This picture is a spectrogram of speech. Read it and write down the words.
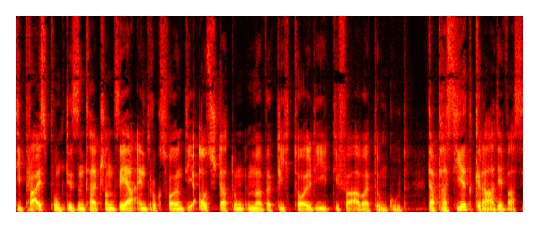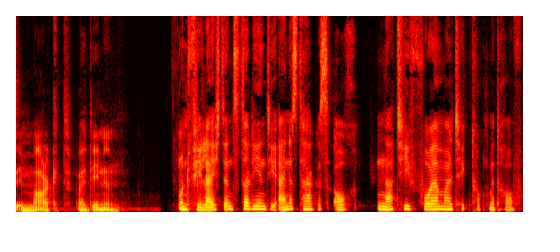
die Preispunkte sind halt schon sehr eindrucksvoll und die Ausstattung immer wirklich toll, die, die Verarbeitung gut. Da passiert gerade was im Markt bei denen. Und vielleicht installieren die eines Tages auch nativ vorher mal TikTok mit drauf.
